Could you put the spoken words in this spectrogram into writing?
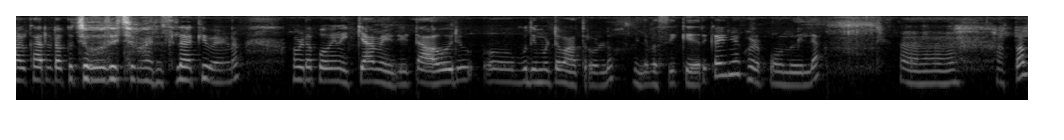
ആൾക്കാരോടൊക്കെ ചോദിച്ച് മനസ്സിലാക്കി വേണം അവിടെ പോയി നിൽക്കാൻ വേണ്ടിയിട്ട്. ആ ഒരു ബുദ്ധിമുട്ട് മാത്രമേ ഉള്ളൂ. പിന്നെ ബസ്സിൽ കയറി കഴിഞ്ഞാൽ കുഴപ്പമൊന്നുമില്ല. അപ്പം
